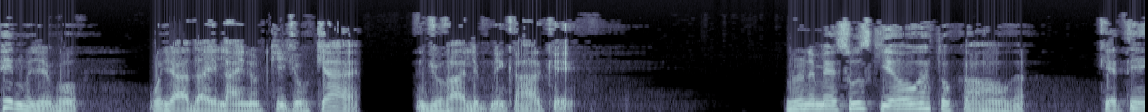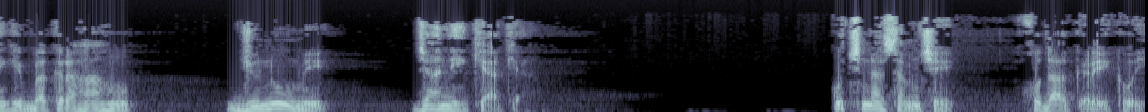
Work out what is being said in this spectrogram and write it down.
پھر مجھے وہ وہ یاد آئی لائن اٹھ کی کہ وہ کیا ہے جو غالب نے کہا کہ انہوں نے محسوس کیا ہوگا تو کہا ہوگا کہتے ہیں کہ بک رہا ہوں جنو میں جانے کیا کیا کچھ نہ سمجھے خدا کرے کوئی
